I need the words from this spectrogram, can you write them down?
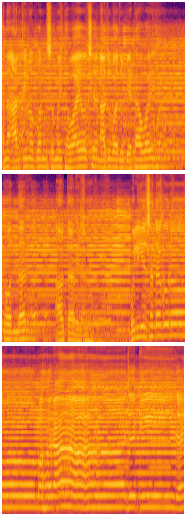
અને આરતીનો પણ સમય થવાયો છે અને આજુબાજુ બેઠા હોય તો અંદર આવતા રહેજો. બોલીએ સદગુરુ મહારાજ કી જય.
